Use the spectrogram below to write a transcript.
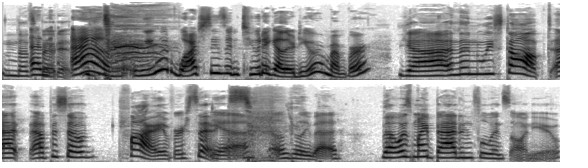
and That's And about it. Em, we would watch season 2 together. Do you remember? yeah, and then we stopped at episode five or six. Yeah, that was really bad. That was my bad influence on you.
